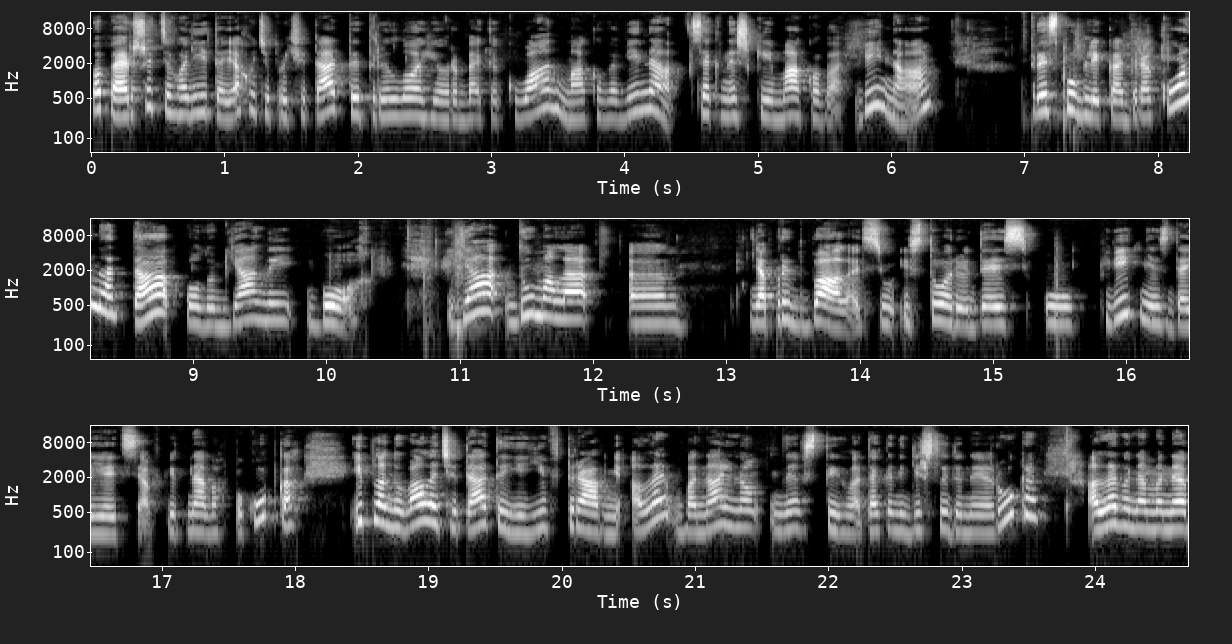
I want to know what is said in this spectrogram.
По-перше, цього літа я хочу прочитати трилогію Ребекки Куан Макова війна. Це книжки Макова війна. Республіка Дракона та Полум'яний Бог. Я думала. Е, Я придбала цю історію десь у квітні, здається, в квітневих покупках, і планувала читати її в травні, але банально не встигла. Так і не дійшли до неї руки, але вона мене.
